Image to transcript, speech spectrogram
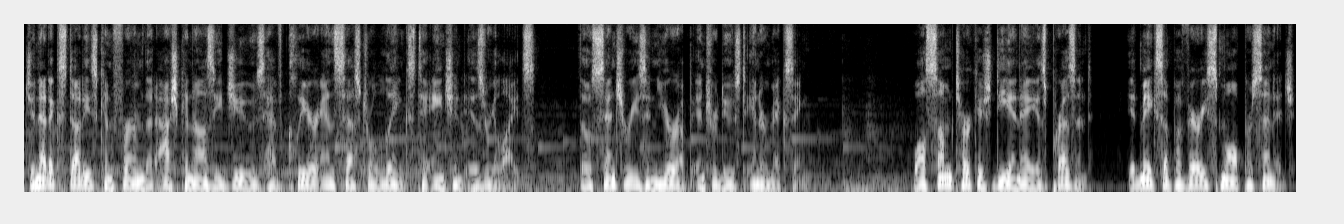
Genetic studies confirm that Ashkenazi Jews have clear ancestral links to ancient Israelites, though centuries in Europe introduced intermixing. While some Turkish DNA is present, it makes up a very small percentage,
